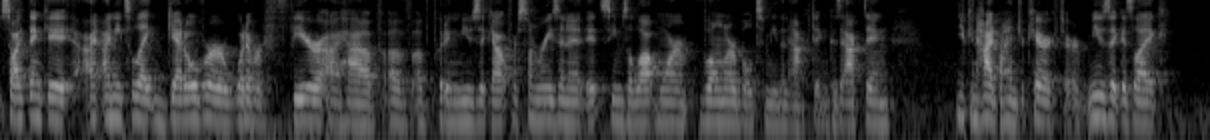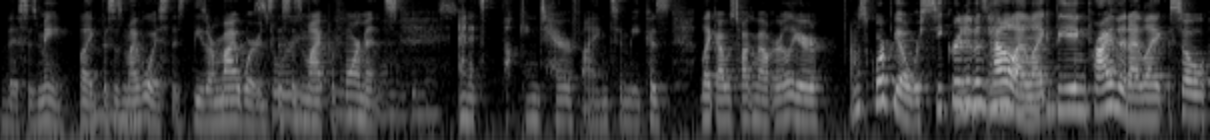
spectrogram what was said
so I think it, I, I need to like get over whatever fear I have of, of putting music out. For some reason, it, it seems a lot more vulnerable to me than acting because acting, you can hide behind your character. Music is like, this is me. Like, this is my mm. voice. This, these are my words. this is Story. my Yeah. performance. Oh my and it's fucking terrifying to me because, like I was talking about earlier, I'm a Scorpio. We're secretive as hell. I like mm-hmm. being private. I like, so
